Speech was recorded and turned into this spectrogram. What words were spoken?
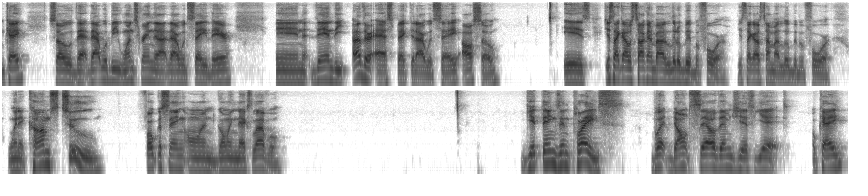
Okay. So that that would be one screen that I, that I would say there. And then the other aspect that I would say also is just like I was talking about a little bit before, just like I was talking about a little bit before, when it comes to focusing on going next level, get things in place, but don't sell them just yet. Okay.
